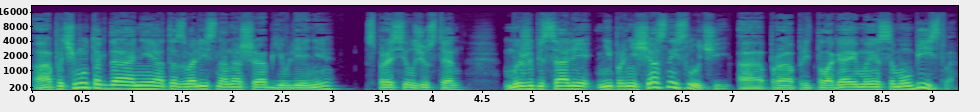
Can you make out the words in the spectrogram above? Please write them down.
«А почему тогда они отозвались на наше объявление?» — спросил Жюстен. «Мы же писали не про несчастный случай, а про предполагаемое самоубийство».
